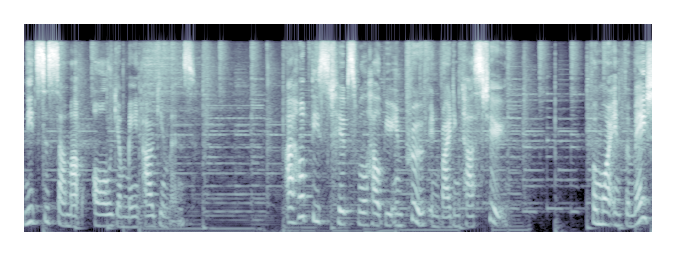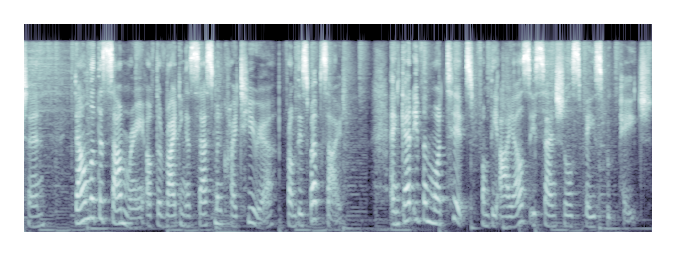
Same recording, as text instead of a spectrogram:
needs to sum up all your main arguments. I hope these tips will help you improve in writing task 2. For more information, download the summary of the writing assessment criteria from this website and get even more tips from the IELTS Essentials Facebook page.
